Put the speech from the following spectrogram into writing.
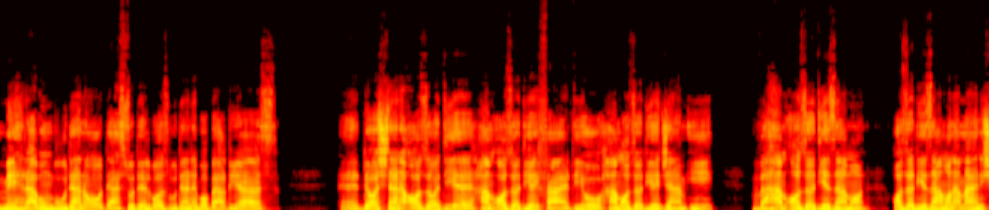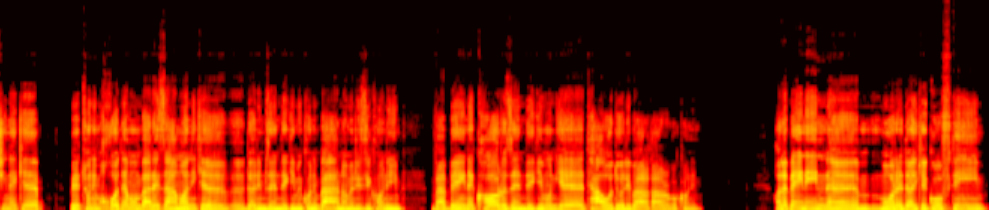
مهربون بودن و دست و دلباز بودن با بقیه است. داشتن آزادی هم آزادی های فردی و هم آزادی های جمعی و هم آزادی زمان. آزادی زمان هم معنیش اینه که بتونیم خودمون برای زمانی که داریم زندگی می‌کنیم برنامه ریزی کنیم و بین کار و زندگیمون یه تعادلی برقرار بکنیم. حالا بین این موردهایی که گفتیم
